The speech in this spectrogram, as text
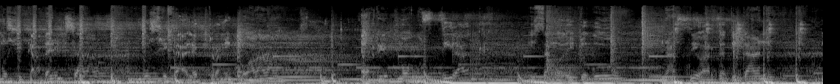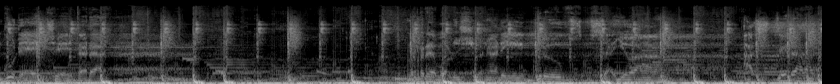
Musika beltza, musika elektronikoa, erritmo guztiak izango ditugu nazioartetikan gure etxeetara. Revolutionary Grooves saioa astera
